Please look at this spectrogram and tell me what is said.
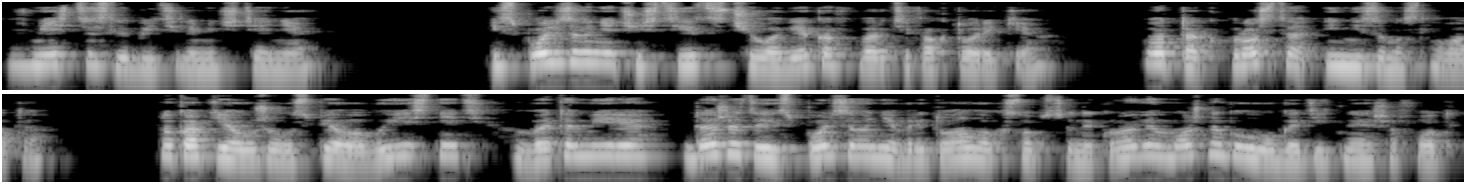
вместе с любителями чтения. Использование частиц человека в артефакторике. Вот так просто и незамысловато. Но, как я уже успела выяснить, в этом мире даже за использование в ритуалах собственной крови можно было угодить на эшафот.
